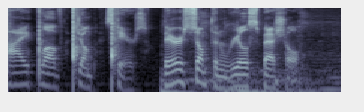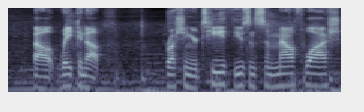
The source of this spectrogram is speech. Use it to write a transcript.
I love jump scares. There's something real special about waking up, brushing your teeth, using some mouthwash,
